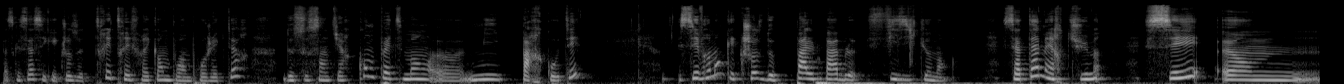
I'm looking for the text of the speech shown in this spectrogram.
parce que ça c'est quelque chose de très très fréquent pour un projecteur, de se sentir complètement euh, mis par côté c'est vraiment quelque chose de palpable physiquement. Cette amertume, c'est euh,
